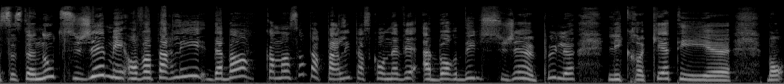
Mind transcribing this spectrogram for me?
c'est un autre sujet. Mais on va parler d'abord. Commençons par parler parce qu'on avait abordé le sujet un peu là, les croquettes et bon,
